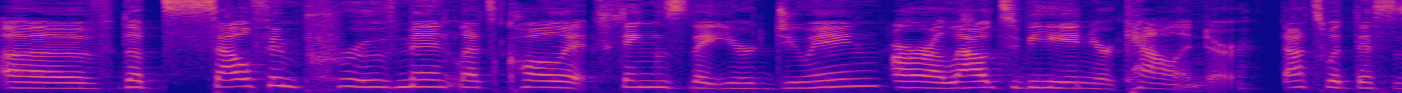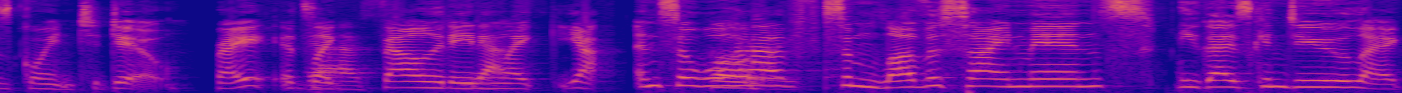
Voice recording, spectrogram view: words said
of the self improvement, let's call it things that you're doing, are allowed to be in your calendar. That's what this is going to do, right? It's like validating, Yes. like, yeah. And so we'll Totally. have some love assignments. You guys can do like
